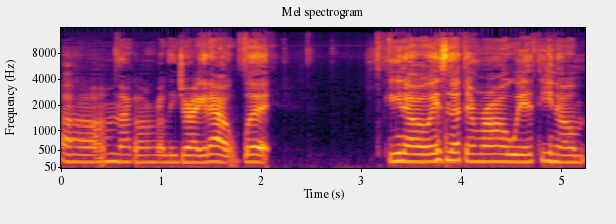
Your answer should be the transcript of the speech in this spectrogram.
Uh, I'm not gonna really drag it out, but you know, it's nothing wrong with you know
